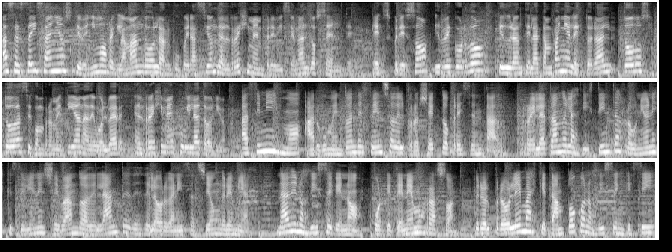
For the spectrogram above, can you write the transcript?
Hace seis años que venimos reclamando la recuperación del régimen previsional docente. Expresó y recordó que durante la campaña electoral todos y todas se comprometían a devolver el régimen jubilatorio. Asimismo, argumentó en defensa del proyecto presentado, relatando las distintas reuniones que se vienen llevando adelante desde la organización gremial. Nadie nos dice que no, porque tenemos razón, pero el problema es que tampoco nos dicen que sí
